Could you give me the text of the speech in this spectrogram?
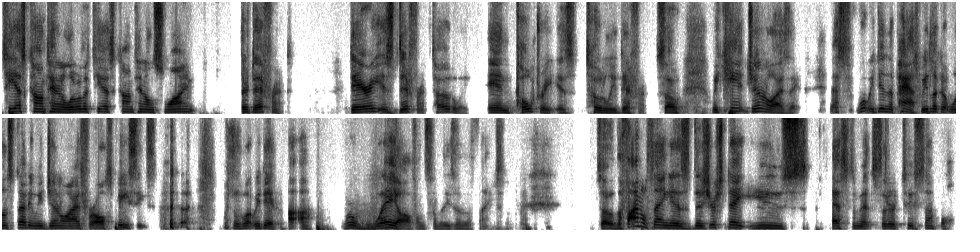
TS content or lower the TS content on swine, they're different. Dairy is different totally and poultry is totally different. So we can't generalize it. That's what we did in the past. We look at one study, we generalize for all species, which is what we did. Uh-uh. We're way off on some of these other things. So the final thing is, does your state use estimates that are too simple?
